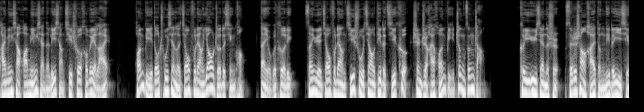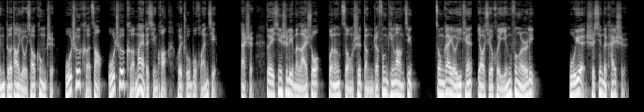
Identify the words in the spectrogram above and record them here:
排名下滑明显的理想汽车和蔚来，环比都出现了交付量夭折的情况。但有个特例。三月交付量基数较低的极客，甚至还环比正增长。可以预见的是，随着上海等地的疫情得到有效控制，无车可造、无车可卖的情况会逐步缓解。但是，对新势力们来说，不能总是等着风平浪静，总该有一天要学会迎风而立。五月是新的开始，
